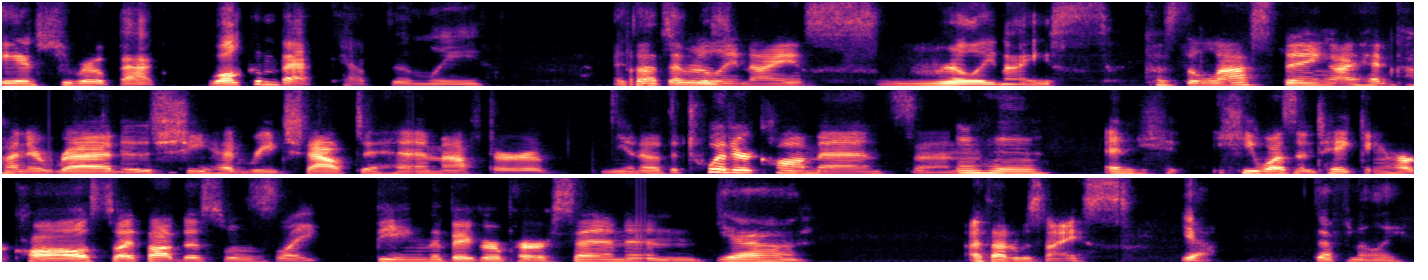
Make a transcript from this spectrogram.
And she wrote back, Welcome back, Captain Lee. I thought That's that really was nice. really nice. Because the last thing I had kind of read is she had reached out to him after, you know, the Twitter comments and Mm-hmm. and he, he wasn't taking her call. So I thought this was like being the bigger person, and Yeah, I thought it was nice. Yeah, definitely.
